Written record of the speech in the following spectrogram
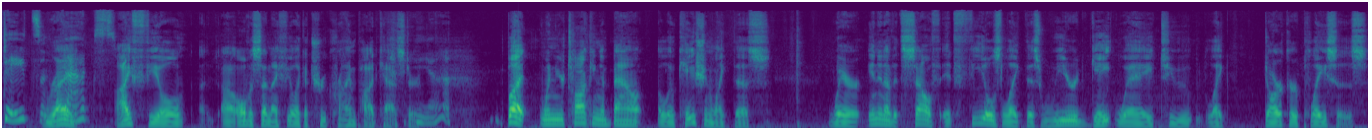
dates and Right. facts. I feel uh, all of a sudden I feel like a true crime podcaster. Yeah. But when you're talking about a location like this, where in and of itself it feels like this weird gateway to like darker places,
